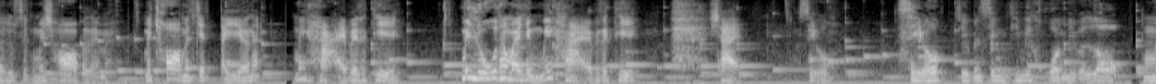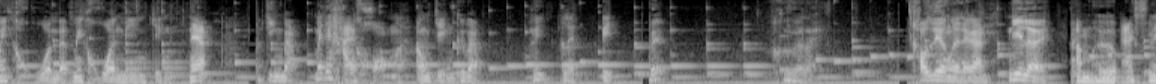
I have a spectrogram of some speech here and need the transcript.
รู้สึกไม่ชอบอะไรไหมไม่ชอบมันเจ็ดปีแล้วเนี่ยไม่หายไปสักที ไม่รู้ทำไมถึงไม่หายไปสักที ใช่ สิว สิว สิวเป็นสิ่งที่ไม่ควรมีบนโลก ไม่ควรแบบไม่ควรมีจริงๆ เนี่ย จริงแบบไม่ได้ขายของอะเอาจริงคือแบบ เฮ้ยอะไรติด เฮ้ย คืออะไร เข้าเรื่องเลยแล้วกัน นี่เลยอัมเฮิร์บแอคเน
